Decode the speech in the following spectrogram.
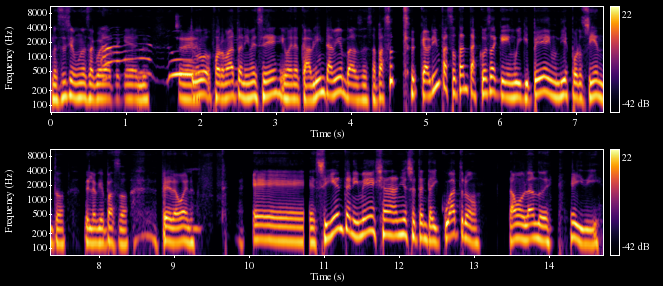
No sé si alguno se acuerda. Ah. Sí. Tuvo formato anime C. Y bueno, Cablin también pasó. Pasó, Cablin pasó tantas cosas que en Wikipedia hay un 10% de lo que pasó. Pero bueno. Eh, siguiente anime, ya en el año 74. Estamos hablando de Heidi.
